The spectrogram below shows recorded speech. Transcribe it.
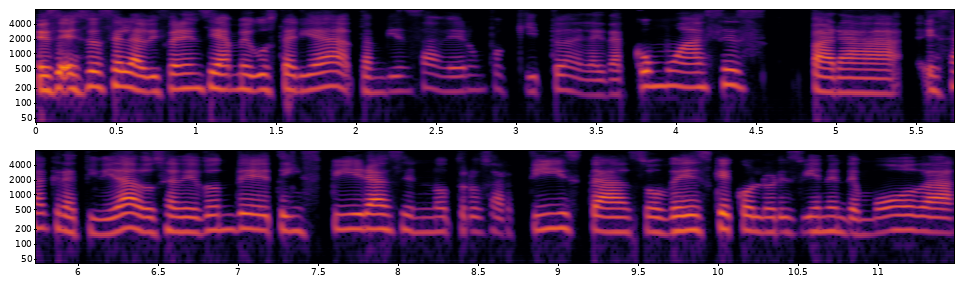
Es, eso es la diferencia. Me gustaría también saber un poquito de la idea. ¿Cómo haces para esa creatividad? O sea, ¿de dónde te inspiras en otros artistas o ves qué colores vienen de moda?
